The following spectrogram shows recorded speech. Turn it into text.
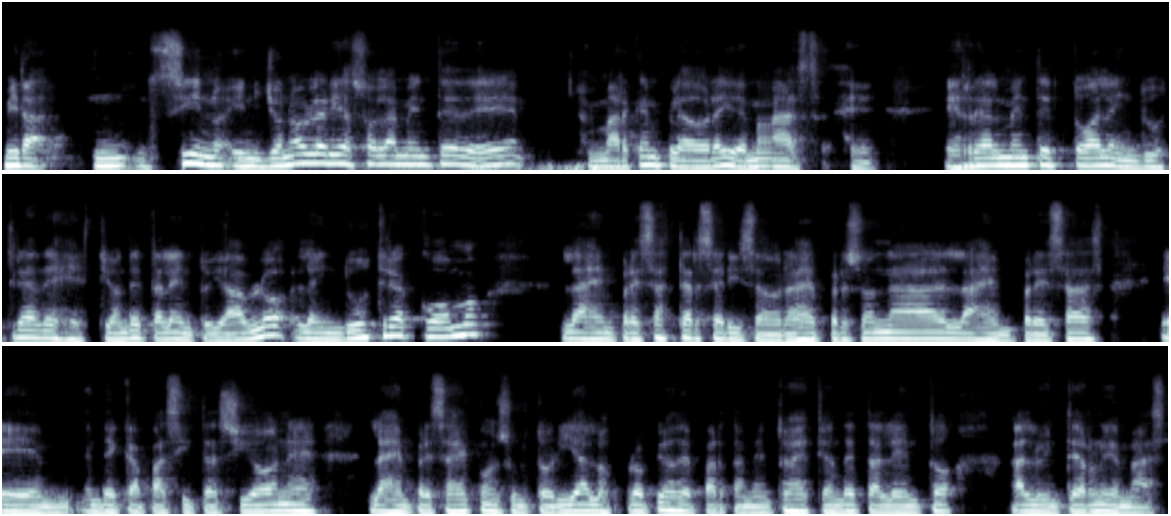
Mira, mm, sí, y yo no hablaría solamente de marca empleadora y demás. Eh, es realmente toda la industria de gestión de talento. Y hablo la industria como las empresas tercerizadoras de personal, las empresas eh, de capacitaciones, las empresas de consultoría, los propios departamentos de gestión de talento a lo interno y demás.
